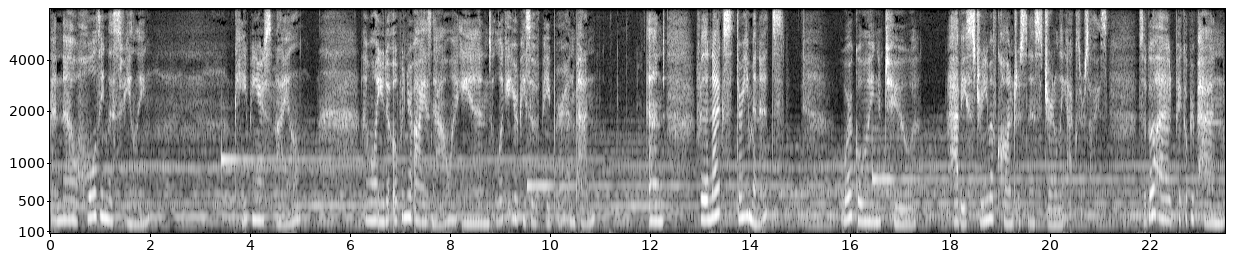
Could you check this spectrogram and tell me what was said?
And now, holding this feeling, keeping your smile, I want you to open your eyes now and look at your piece of paper and pen. And for the next three minutes, we're going to have a stream of consciousness journaling exercise. So go ahead, pick up your pen,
